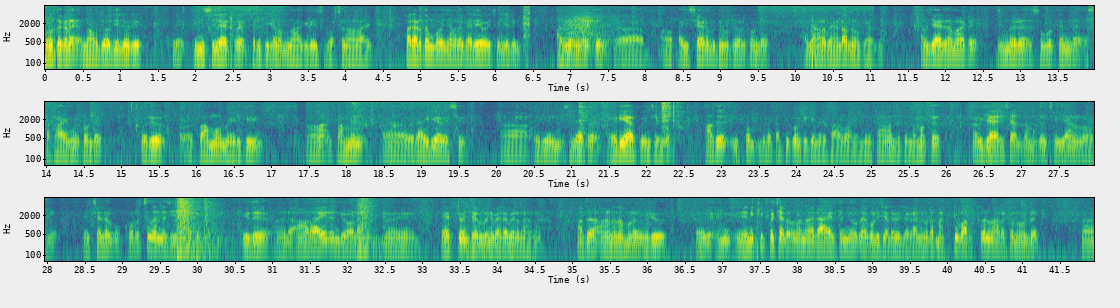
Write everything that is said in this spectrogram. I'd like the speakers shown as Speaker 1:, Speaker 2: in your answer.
Speaker 1: സുഹൃത്തുക്കളെ നവജ്യോതിയിലൊരു ഇൻസുലേറ്റർ പഠിപ്പിക്കണം എന്നാഗ്രഹിച്ച് കുറച്ച് നാളായി. പലയിടത്തും പോയി ഞങ്ങൾ വില ചോദിച്ചെങ്കിലും അത് ഞങ്ങൾക്ക് പൈസയുടെ ബുദ്ധിമുട്ടുകൾ കൊണ്ട് അത് ഞങ്ങൾ വേണ്ടെന്ന് നോക്കിയായിരുന്നു അവിചാരിതമായിട്ട് ഇന്നൊരു സുഹൃത്തിന്റെ സഹായങ്ങൾ കൊണ്ട് ഒരു ഡ്രമ്മ് മേടിക്കുകയും ആ ഡ്രമ്മിൽ ഒരു ഐഡിയ വെച്ച് ഒരു ഇൻസുലേറ്റർ റെഡിയാക്കുകയും ചെയ്തു. അത് ഇപ്പം ഇവിടെ കത്തിക്കൊണ്ടിരിക്കുന്ന ഒരു ഭാഗമാണ്. ഇത് കാണാൻ പറ്റും. നമുക്ക് വിചാരിച്ചാൽ നമുക്ക് ചെയ്യാനുള്ളതുള്ളൂ ചിലവ് കുറച്ച് തന്നെ ചെയ്യാൻ പറ്റും. ഇത് അതിന്റെ ആറായിരം രൂപയോളം ഏറ്റവും ചെറുതിന് വില വരുന്നതാണ്. അത് ആണ് നമ്മൾ ഒരു ഒരു എനി- എനിക്കിപ്പോൾ ചിലവ് എന്ന് പറഞ്ഞാൽ ഒരു ആയിരത്തഞ്ഞൂറ് കൂടി ചിലവില്ല. കാരണം ഇവിടെ മറ്റ് വർക്കുകൾ നടക്കുന്നതുകൊണ്ട്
